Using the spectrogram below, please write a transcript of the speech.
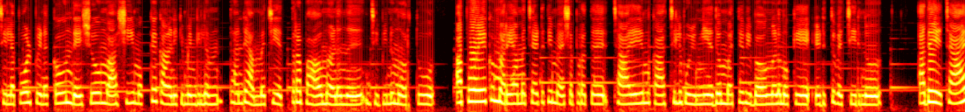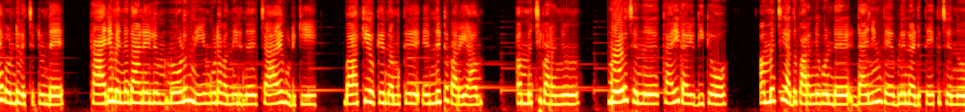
ചിലപ്പോൾ പിണക്കവും ദേഷ്യവും വാശിയും ഒക്കെ കാണിക്കുമെങ്കിലും തന്റെ അമ്മച്ചി എത്ര പാവമാണെന്ന് ജിബിനും ഓർത്തു. അപ്പോഴേക്കും മറിയാമ്മച്ചേട്ടത്തി മേശപ്പുറത്ത് ചായയും കാച്ചിൽ പുഴുങ്ങിയതും മറ്റ് വിഭവങ്ങളുമൊക്കെ എടുത്തു വച്ചിരുന്നു. അതെ ചായ കൊണ്ടുവച്ചിട്ടുണ്ട് കാര്യം എന്നതാണേലും മോളും നീയും കൂടെ വന്നിരുന്ന് ചായ കുടിക്കി. ബാക്കിയൊക്കെ നമുക്ക് എന്നിട്ട് പറയാം. അമ്മച്ചി പറഞ്ഞു മോൾ ചെന്ന് കൈ കഴുകിക്കോ. അമ്മച്ചി അത് പറഞ്ഞുകൊണ്ട് ഡൈനിങ് ടേബിളിനടുത്തേക്ക് ചെന്നു.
